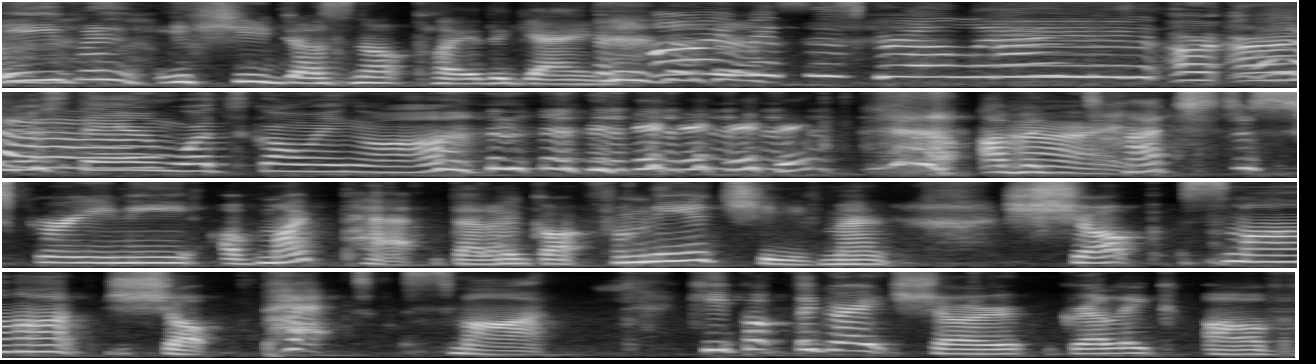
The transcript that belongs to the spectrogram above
oh, even if she does not play the game. Hi, Mrs. Grelick. I, I understand what's going on. I've Hi. attached a screenie of my pet that I got from the achievement Shop Smart, Shop Pet Smart. Keep up the great show, Grelic of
